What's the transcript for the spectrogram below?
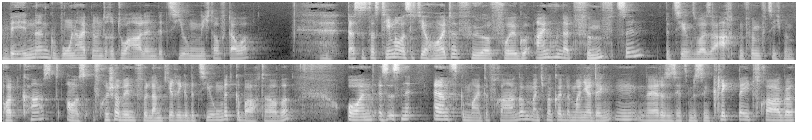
Behindern Gewohnheiten und Rituale in Beziehungen nicht auf Dauer? Das ist das Thema, was ich dir heute für Folge 115 bzw. 58 mit dem Podcast aus Frischer Wind für langjährige Beziehungen mitgebracht habe. Und es ist eine ernst gemeinte Frage. Manchmal könnte man ja denken, naja, das ist jetzt ein bisschen Clickbait-Frage,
